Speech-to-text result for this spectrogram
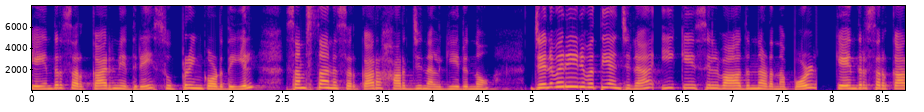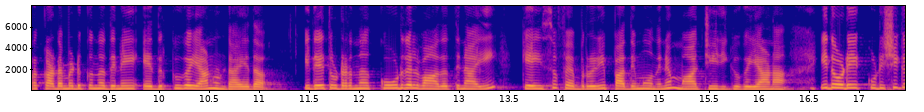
കേന്ദ്ര സർക്കാരിനെതിരെ സുപ്രീം കോടതിയിൽ സംസ്ഥാന സർക്കാർ ഹർജി നൽകിയിരുന്നു. ജനുവരി ഇരുപത്തിയഞ്ചിന് ഈ കേസിൽ വാദം നടന്നപ്പോൾ കേന്ദ്ര സർക്കാർ കടമെടുക്കുന്നതിനെ എതിർക്കുകയാണുണ്ടായത് ഇതേ തുടർന്ന് കൂടുതൽ വാദത്തിനായി കേസ് ഫെബ്രുവരി പതിമൂന്നിന് മാറ്റിയിരിക്കുകയാണ്. ഇതോടെ കുടിശ്ശിക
